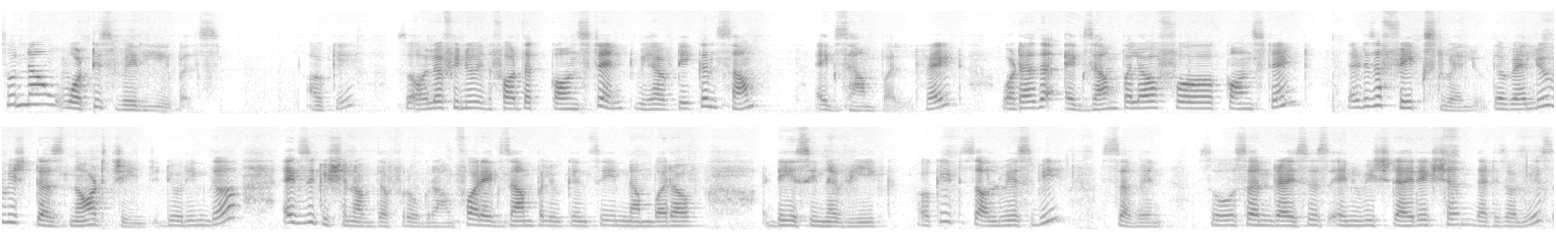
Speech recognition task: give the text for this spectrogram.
So, now what is variables? Okay. So, all of you know for the constant we have taken some example, right. What are the example of uh, constant? That is a fixed value, the value which does not change during the execution of the program. For example, you can say number of days in a week, okay, it is always be 7. So, sun rises in which direction? That is always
